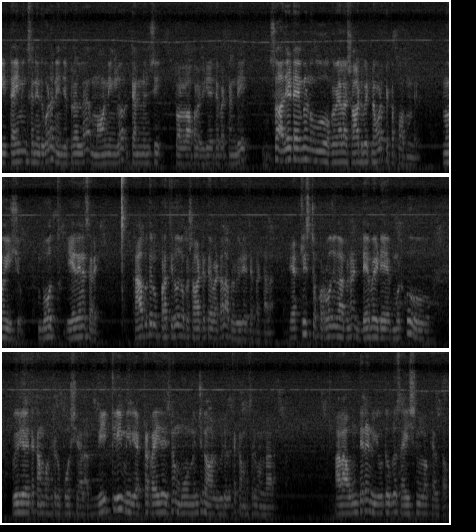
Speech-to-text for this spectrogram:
ఈ టైమింగ్స్ అనేది కూడా నేను చెప్పిన మార్నింగ్లో టెన్ నుంచి ట్వెల్వ్ లోపల వీడియో అయితే పెట్టండి. సో అదే టైంలో నువ్వు ఒకవేళ షార్ట్ పెట్టినా కూడా పికప్ అవుతుంది. నో ఇష్యూ బోత్ ఏదైనా సరే. కాకపోతే నువ్వు ప్రతిరోజు ఒక షార్ట్ అయితే పెట్టాలి ఒక వీడియో అయితే పెట్టాలి? అట్లీస్ట్ ఒక రోజు కాకపోయినా డే బై డే మటుకు వీడియో అయితే కంపల్సరీగా పోస్ట్ చేయాలి? వీక్లీ మీరు ఎట్లా ట్రై చేసినా మూడు నుంచి నాలుగు వీడియోలు అయితే కంపల్సరీగా ఉండాలి? అలా ఉంటేనే నువ్వు యూట్యూబ్లో సజెషన్లోకి వెళ్తావు.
